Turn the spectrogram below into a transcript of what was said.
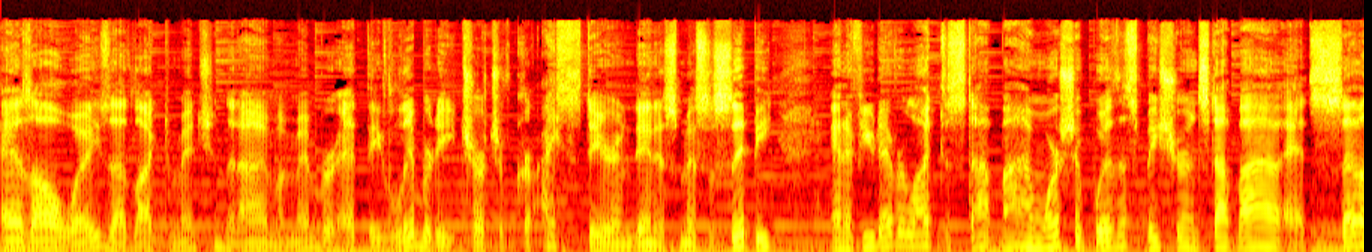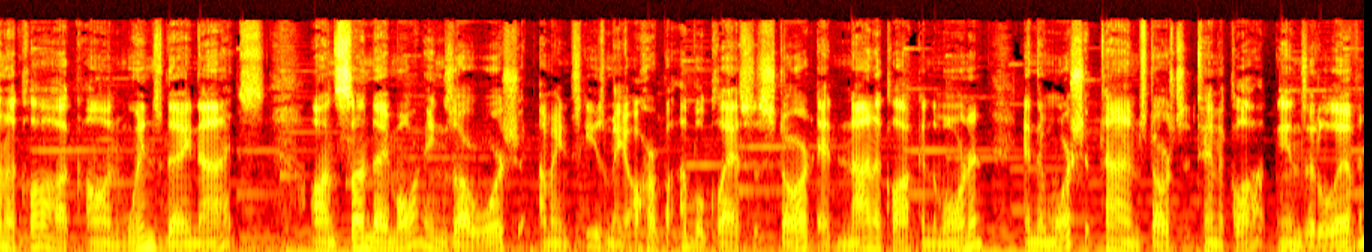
As always, I'd like to mention that I am a member at the Liberty Church of Christ here in Dennis, Mississippi. And if you'd ever like to stop by and worship with us, be sure and stop by at 7 o'clock on Wednesday nights. On Sunday mornings, our worship, I mean, excuse me, our Bible classes start at 9 o'clock in the morning, and then worship time starts at 10 o'clock, ends at 11.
